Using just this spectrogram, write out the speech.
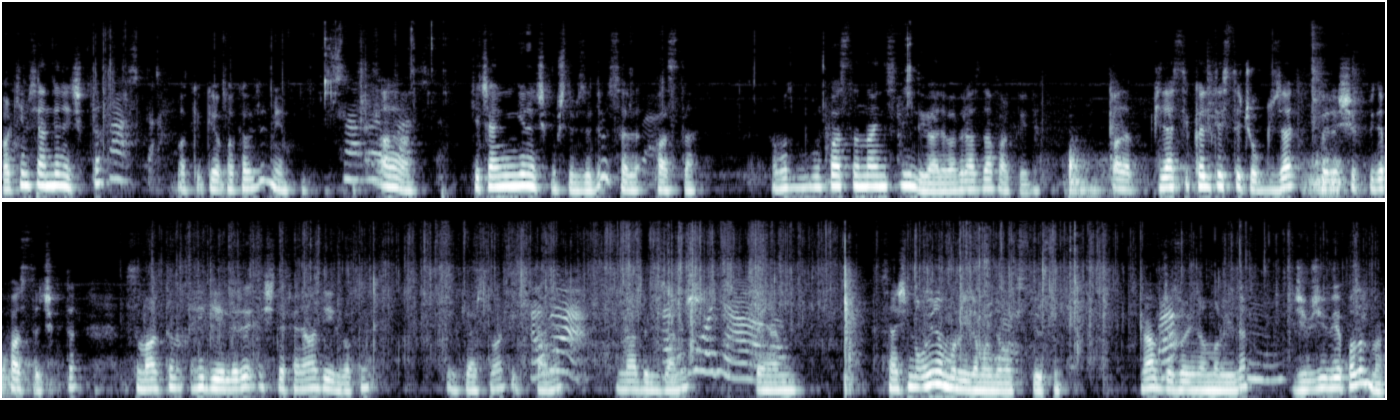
Bakayım sende ne çıktı? Pasta. Bak bakabilir miyim? Sarı Aa. pasta. Geçen gün yine çıkmıştı bize değil mi sarı pasta? Ama bu pastanın aynısı değildi galiba. Biraz daha farklıydı. Valla plastik kalitesi de çok güzel. Böyle şık bir de pasta çıktı. Smart'ın hediyeleri işte fena değil bakın. İlker Smart iki tane. Bunlar da güzelmiş. Beğendim. Sen şimdi oyun hamuruyla mı oynamak istiyorsun? Ne yapacağız oyun hamuruyla? Civciv yapalım mı?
